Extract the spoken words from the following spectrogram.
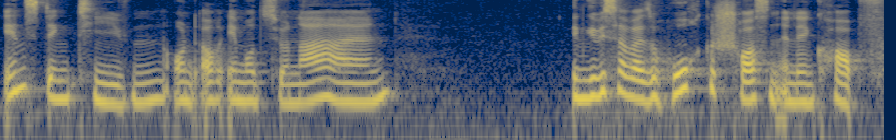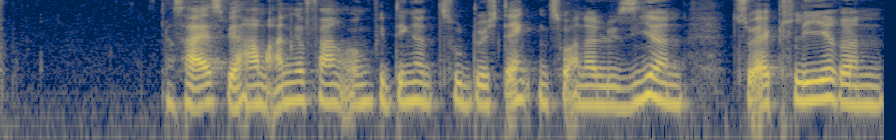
instinktiven und auch emotionalen in gewisser Weise hochgeschossen in den Kopf. Das heißt, wir haben angefangen, irgendwie Dinge zu durchdenken, zu analysieren, zu erklären,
